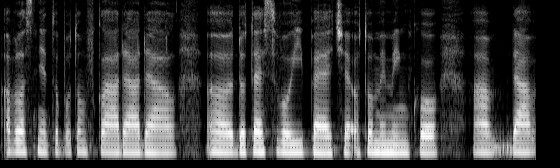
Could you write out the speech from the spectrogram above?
a vlastně to potom vkládá dál uh, do té svojí péče o to miminko. A dá,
